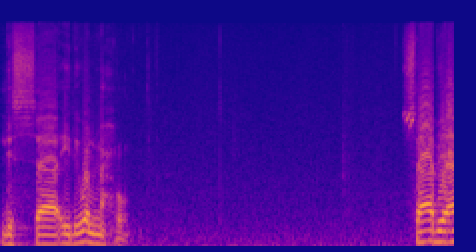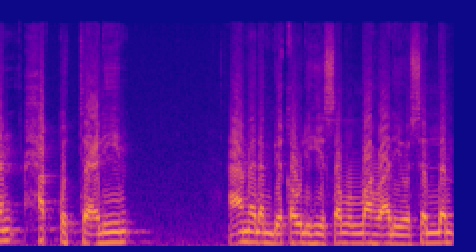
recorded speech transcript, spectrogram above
للسائل والمحروم. سابعا حق التعليم. عملا بقوله صلى الله عليه وسلم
